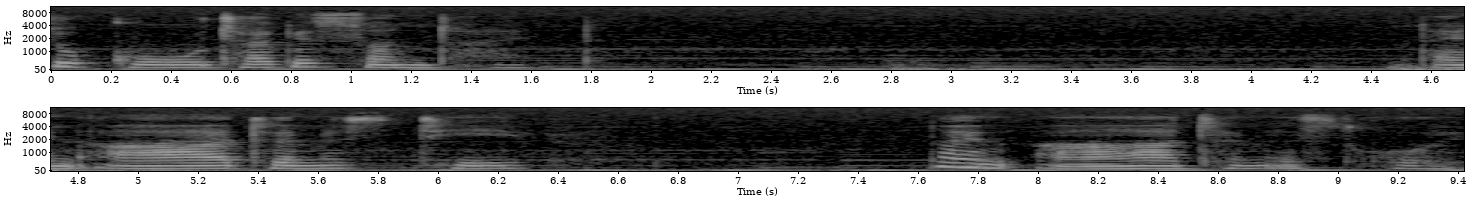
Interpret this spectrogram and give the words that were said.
zu guter Gesundheit. Dein Atem ist tief, dein Atem ist ruhig.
